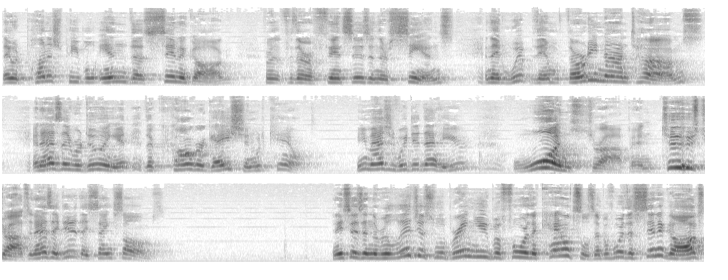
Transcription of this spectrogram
They would punish people in the synagogue for, for their offenses and their sins. And they'd whip them 39 times and as they were doing it, the congregation would count. Can you imagine if we did that here? One stripe and two stripes. And as they did it, they sang psalms. And he says, And the religious will bring you before the councils and before the synagogues,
